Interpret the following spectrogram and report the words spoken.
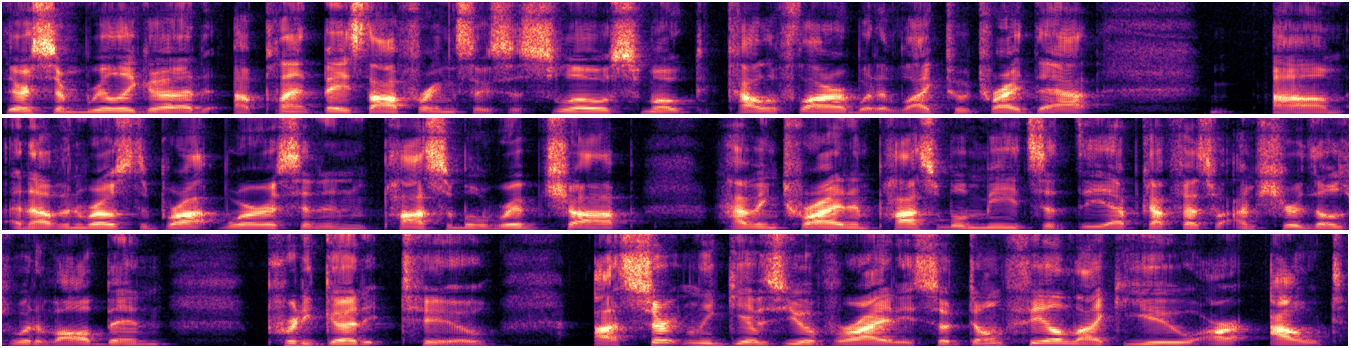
there's some really good uh, plant-based offerings. There's a slow smoked cauliflower. Would have liked to have tried that um, an oven roasted bratwurst, an impossible rib chop. Having tried impossible meats at the Epcot Festival, I'm sure those would have all been pretty good too. Uh, certainly gives you a variety. So don't feel like you are out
